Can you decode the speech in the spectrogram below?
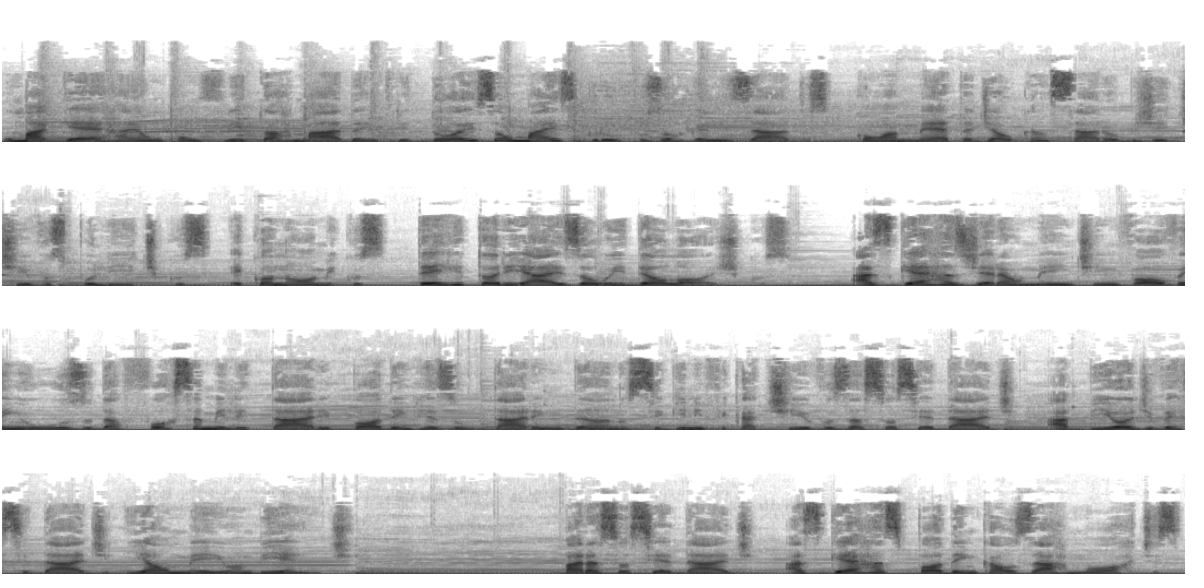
Uma guerra é um conflito armado entre dois ou mais grupos organizados, com a meta de alcançar objetivos políticos, econômicos, territoriais ou ideológicos. As guerras geralmente envolvem o uso da força militar e podem resultar em danos significativos à sociedade, à biodiversidade e ao meio ambiente. Para a sociedade, as guerras podem causar mortes,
